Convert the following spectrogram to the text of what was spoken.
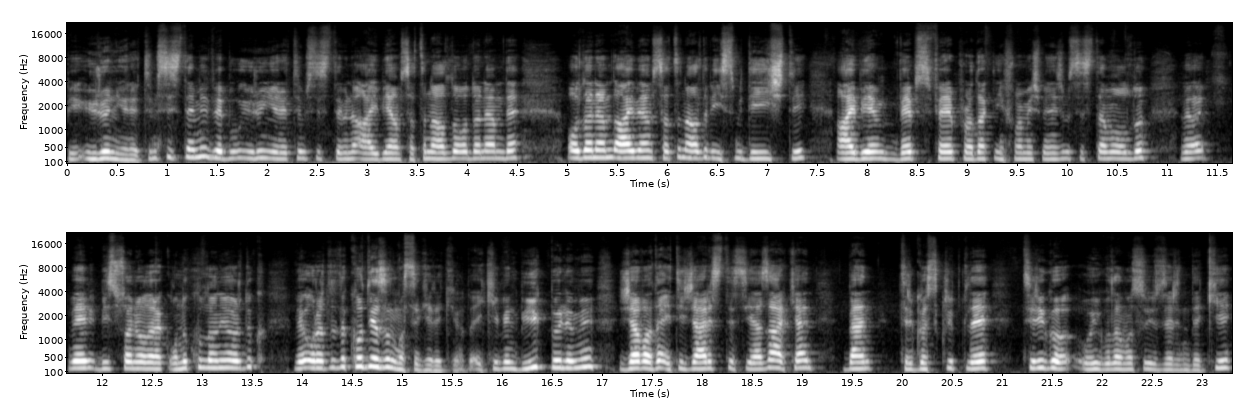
Bir ürün yönetim sistemi ve bu ürün yönetim sistemini IBM satın aldı o dönemde. O dönemde IBM satın aldı ve ismi değişti. IBM WebSphere Product Information Management System oldu ve ve biz son olarak onu kullanıyorduk ve orada da kod yazılması gerekiyordu. Ekibin büyük bölümü Java'da e-ticaret sitesi yazarken ben TrigoScript ile Trigo uygulaması üzerindeki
